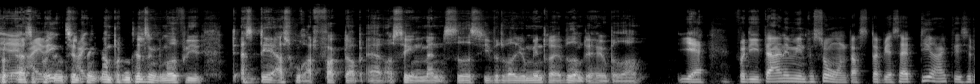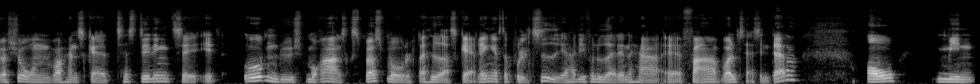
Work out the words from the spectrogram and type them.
På, ja, altså ej, på, den tiltænkte, på den tiltænkte måde, fordi altså, det er sgu ret fucked up at, at se en mand sidde og sige, ved du hvad, jo mindre jeg ved om det her, jo bedre. Ja, fordi der er nemlig en person, der, der bliver sat direkte i situationen, hvor han skal tage stilling til et åbenlyst moralsk spørgsmål, der hedder, skal jeg ringe efter politiet? Jeg har lige fundet ud af, at den her øh, far voldtager sin datter. Og min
